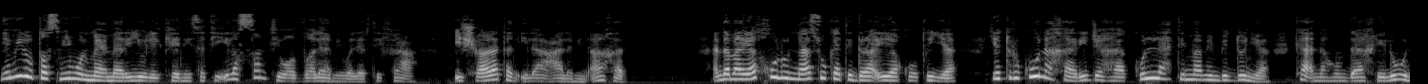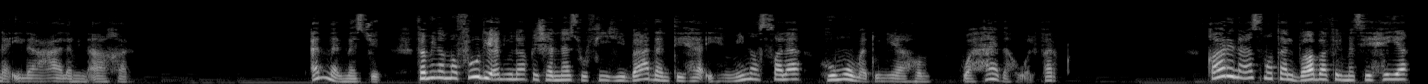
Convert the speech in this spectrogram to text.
يميل التصميم المعماري للكنيسة إلى الصمت والظلام والارتفاع إشارة إلى عالم آخر. عندما يدخل الناس كاتدرائية قوطية يتركون خارجها كل اهتمام بالدنيا كأنهم داخلون إلى عالم آخر. أما المسجد فمن المفروض أن يناقش الناس فيه بعد انتهائهم من الصلاة هموم دنياهم وهذا هو الفرق. قارن عصمة البابا في المسيحية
